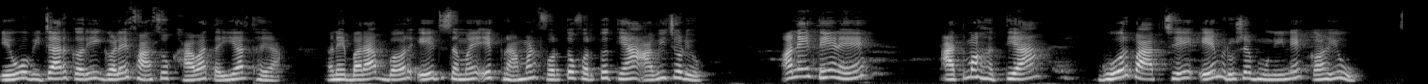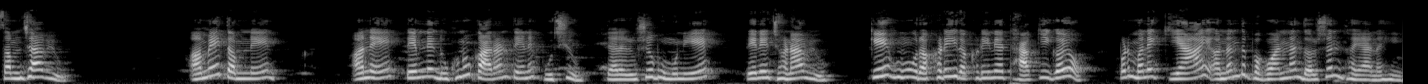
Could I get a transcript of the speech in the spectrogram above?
એવો વિચાર કરી ગળે ફાંસો ખાવા તૈયાર થયા અને બરાબર એ જ સમયે એક બ્રાહ્મણ ફરતો ફરતો ત્યાં આવી ચડ્યો. અને તેણે આત્મહત્યા ઘોર પાપ છે એમ ઋષભ મુનિને કહ્યું, સમજાવ્યું. અમે તમને અને તેમને દુઃખનું કારણ તેને પૂછ્યું. ત્યારે ઋષભ મુનિએ તેને જણાવ્યું કે હું રખડી રખડીને થાકી ગયો, પણ મને ક્યાંય અનંત ભગવાનના દર્શન થયા નહીં.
